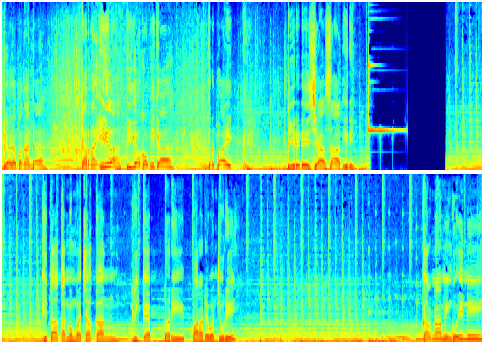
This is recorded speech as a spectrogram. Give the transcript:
di hadapan Anda karena inilah tiga komika terbaik di Indonesia saat ini. Kita akan membacakan recap dari para dewan juri. Karena minggu ini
